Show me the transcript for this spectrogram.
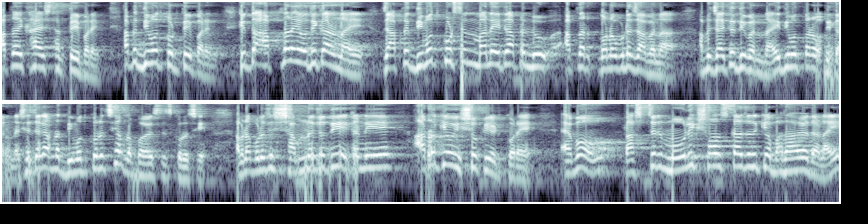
আপনার এই খায়েশ থাকতেই পারে। আপনি দ্বিমত করতেই পারেন। কিন্তু আপনার এই অধিকার নাই যে আপনি দ্বিমত করছেন মানে এটা আপনি আপনার গণভোটে যাবে না। আপনি যাইতে দিবেন না। এই দ্বিমত করার অধিকার নাই। সে জায়গায় আমরা দ্বিমত করেছি, আমরা ভয়েসেস করেছি। আমরা বলেছি সামনে যদি এটা নিয়ে আরও কেউ ইস্যু ক্রিয়েট করে এবং রাষ্ট্রের মৌলিক সংস্কার যদি কেউ বাধা হয়ে দাঁড়ায়,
